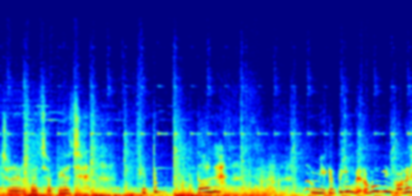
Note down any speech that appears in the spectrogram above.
কাছে চাবি আছে কিন্তু তাহলে আমি এখান থেকে বেরোবো কি করে?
